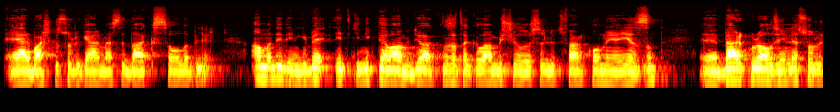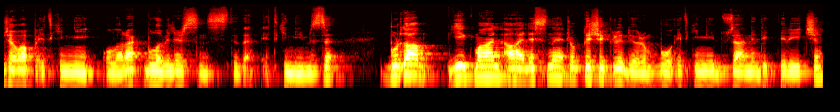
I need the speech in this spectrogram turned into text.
eğer başka soru gelmezse daha kısa olabilir. Ama dediğim gibi etkinlik devam ediyor. Aklınıza takılan bir şey olursa lütfen konuya yazın. E, Berkur Alcan ile soru cevap etkinliği olarak bulabilirsiniz sitede etkinliğimizi. Buradan Geek Mahal ailesine çok teşekkür ediyorum bu etkinliği düzenledikleri için.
